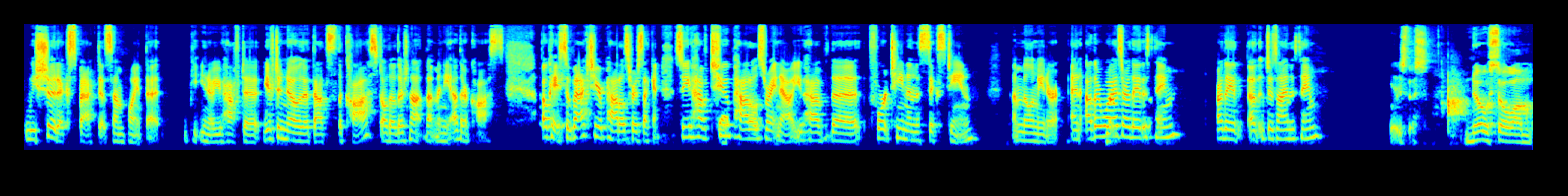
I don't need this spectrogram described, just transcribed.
we should expect at some point that you know you have to you have to know that that's the cost although there's not that many other costs. Okay so back to your paddles for a second. So you have two yeah. paddles right now. You have the 14 and the 16 a millimeter. And otherwise yeah. are they the same? Are they uh, designed the same? Where is this? No so um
